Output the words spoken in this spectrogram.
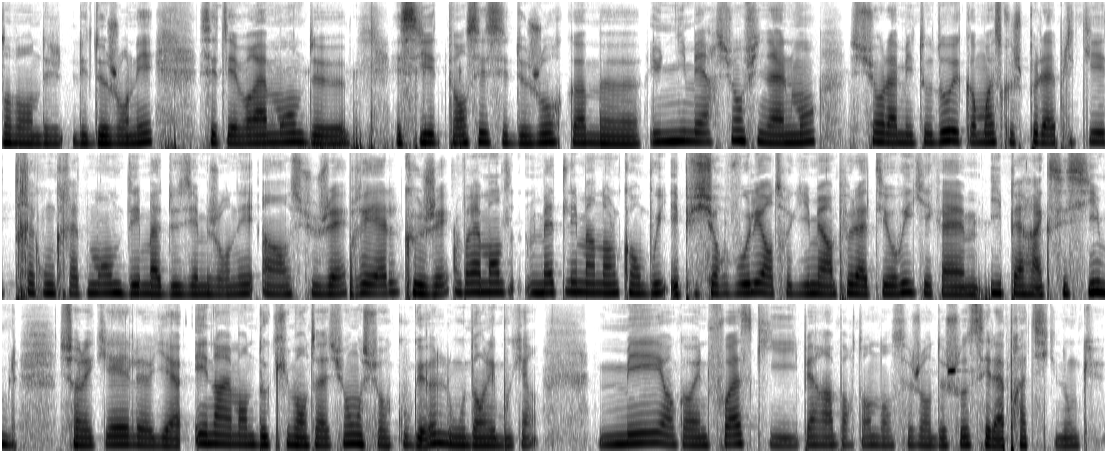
pendant les deux journées. C'était vraiment de essayer de penser ces deux jours comme euh, une immersion finalement sur la méthodo et comment est-ce que je peux l'appliquer très concrètement dès ma deuxième journée à un sujet réel que j'ai. Vraiment mettre les mains dans le cambouis et puis survoler entre guillemets un peu la théorie qui est quand même hyper accessible, sur lesquelles il y a énormément de documentation sur Google ou dans les bouquins. Mais encore une fois, ce qui est hyper important dans ce genre de choses, c'est la pratique. Donc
